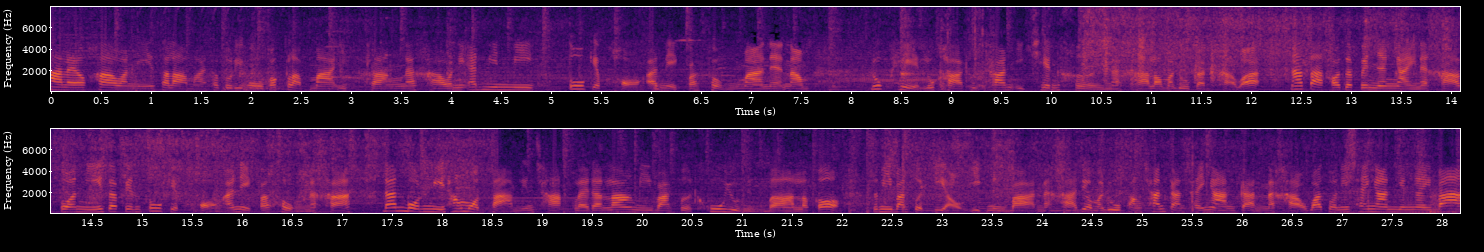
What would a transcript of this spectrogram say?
มาแล้วค่ะวันนี้สลาไม้สตูดิโอก็กลับมาอีกครั้งนะคะ วันนี้แอดมินมีตู้เก็บของอเนกประสงค์มาแนะนำลูกเพจลูกค้าทุกท่านอีกเช่นเคยนะคะ เรามาดูกันค่ะว่าหน้าตาเขาจะเป็นยังไงนะคะ ตัวนี้จะเป็นตู้เก็บของอเนกประสงค์นะคะ ด้านบนมีทั้งหมด 3 ลิ้นชัก และด้านล่างมีบานเปิดคู่อยู่ 1 บาน แล้วก็จะมีบานเปิดเดี่ยวอีก 1 บานนะคะ เดี๋ยวมาดูฟังก์ชันการใช้งานกันนะคะ ว่าตัวนี้ใช้งานยังไงบ้าง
